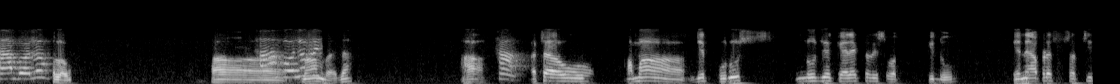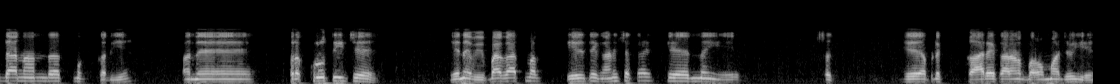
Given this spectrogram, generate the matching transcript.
હા બોલો. હેલો. હા, બોલો નામ ભાઈ. હા. હા. અચ્છા હું આમાં જે પુરુષનું જે કેરેક્ટરિસ્ટ કીધું એને આપણે સચ્ચિદાનંદાત્મક કરીએ અને પ્રકૃતિ છે એને વિભાગાત્મક એ રીતે ગણી શકાય કે નહીં? એ જે આપણે કાર્યકારણ ભાવમાં જોઈએ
